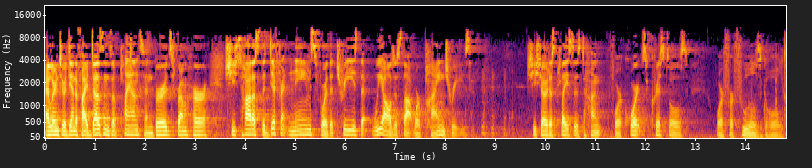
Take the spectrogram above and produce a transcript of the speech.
I learned to identify dozens of plants and birds from her. She taught us the different names for the trees that we all just thought were pine trees. She showed us places to hunt for quartz crystals or for fool's gold.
